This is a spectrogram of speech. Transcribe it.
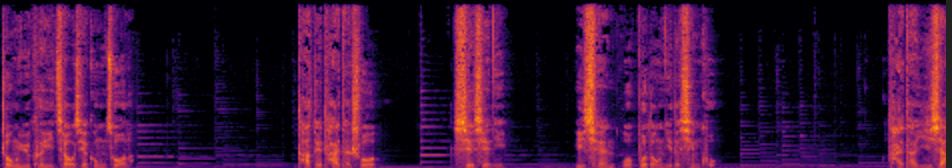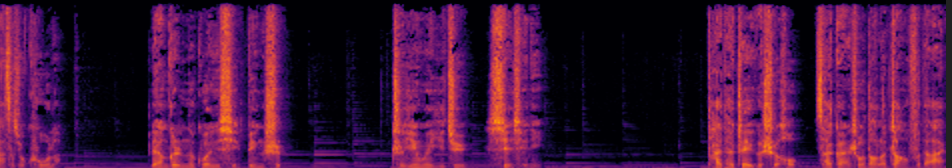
终于可以交接工作了。他对太太说：“谢谢你，以前我不懂你的辛苦。”太太一下子就哭了，两个人的关系冰释。只因为一句“谢谢你”，太太这个时候才感受到了丈夫的爱，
